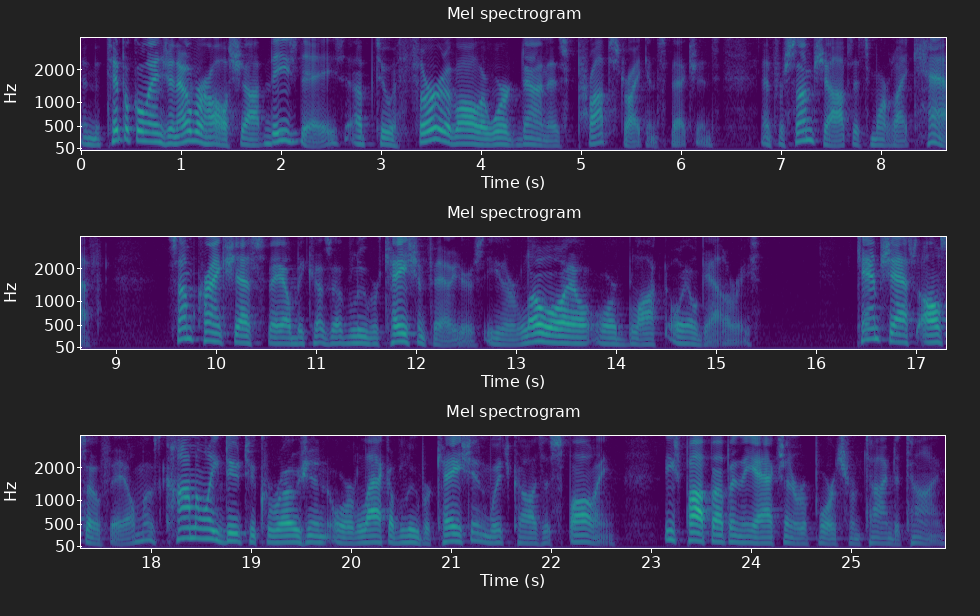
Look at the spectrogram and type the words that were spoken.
In the typical engine overhaul shop these days, up to a third of all the work done is prop strike inspections, and for some shops it's more like half. Some crankshafts fail because of lubrication failures, either low oil or blocked oil galleries. Camshafts also fail, most commonly due to corrosion or lack of lubrication, which causes spalling. These pop up in the accident reports from time to time.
